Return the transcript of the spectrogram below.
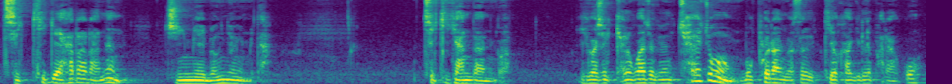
지키게 하라라는 주님의 명령입니다. 지키게 한다는 것. 이것이 결과적인 최종 목표라는 것을 기억하기를 바라고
